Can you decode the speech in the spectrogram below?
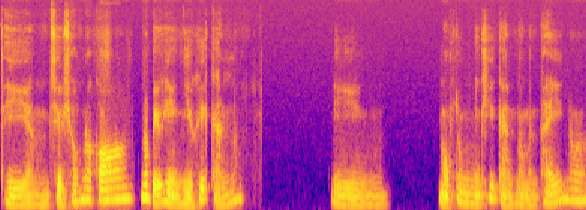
Thì, um, sự sống nó có nó biểu hiện nhiều khía cạnh lắm. Thì một trong những khía cạnh mà mình thấy nó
